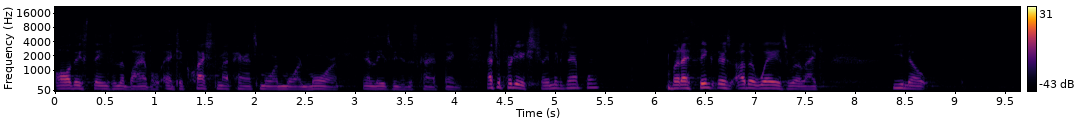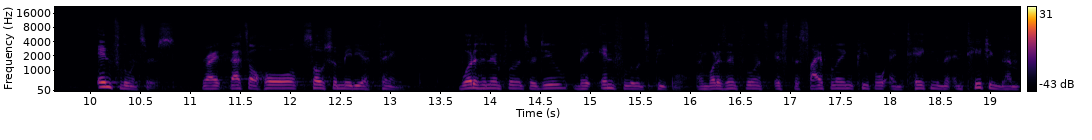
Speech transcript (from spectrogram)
all these things in the Bible and to question my parents more and more and more, and it leads me to this kind of thing. That's a pretty extreme example, but I think there's other ways where, like, you know, influencers, right? That's a whole social media thing. What does an influencer do? They influence people. And what is influence? It's discipling people and taking them and teaching them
